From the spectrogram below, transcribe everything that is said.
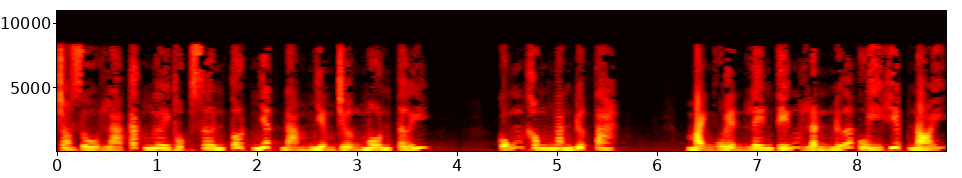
cho dù là các ngươi thuộc sơn tốt nhất đảm nhiệm trưởng môn tới, cũng không ngăn được ta. mạnh uyển lên tiếng lần nữa uy hiếp nói,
